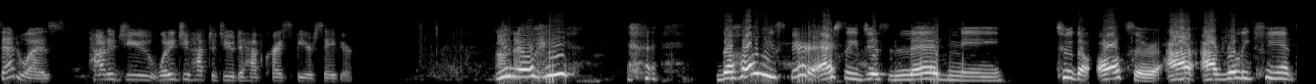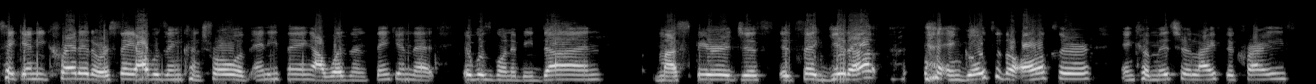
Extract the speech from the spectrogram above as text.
said was, how did you? What did you have to do to have Christ be your savior? You know, he, the Holy Spirit actually just led me to the altar. I, I really can't take any credit or say I was in control of anything. I wasn't thinking that it was going to be done my spirit just it said get up and go to the altar and commit your life to Christ.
